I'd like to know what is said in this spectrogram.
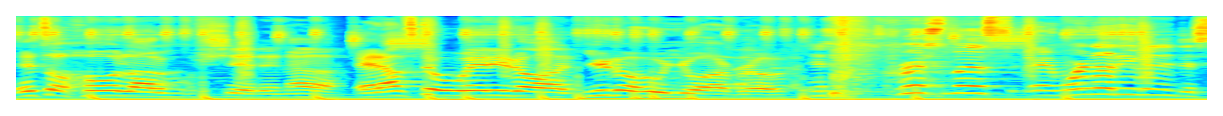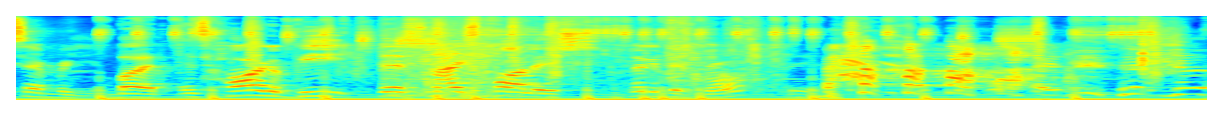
It's a whole lot of shit, and uh, and I'm still waiting on. You know who you are, bro. It's Christmas and we're not even in December yet, but it's hard to beat this nice polish. Look at this, bro. Just like him.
